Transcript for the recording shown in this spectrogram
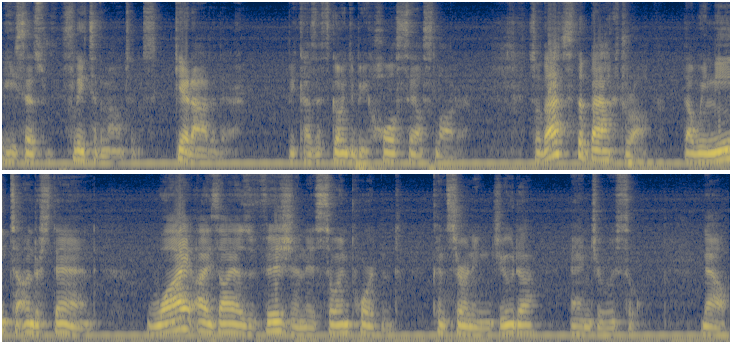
He says, flee to the mountains, get out of there, because it's going to be wholesale slaughter. So that's the backdrop that we need to understand why Isaiah's vision is so important concerning Judah and Jerusalem. Now,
